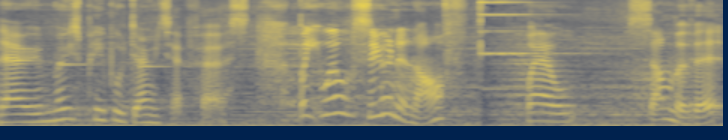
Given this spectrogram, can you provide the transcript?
No, most people don't at first, but you will soon enough. Well, some of it.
